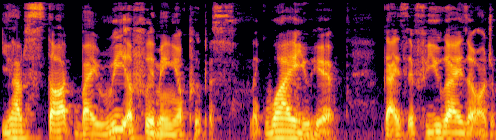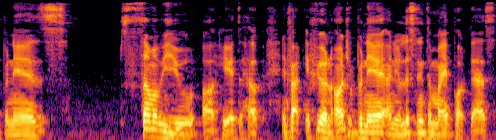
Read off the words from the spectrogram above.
you have to start by reaffirming your purpose. Like, why are you here? Guys, if you guys are entrepreneurs, some of you are here to help. In fact, if you're an entrepreneur and you're listening to my podcast,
